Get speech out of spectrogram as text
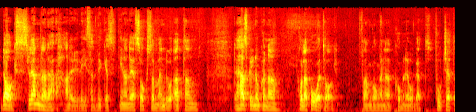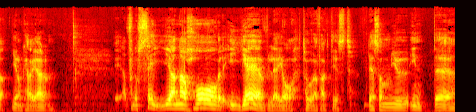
dagslända där. Han hade ju visat mycket innan dess också. Men då att han... Det här skulle nog kunna hålla på ett tag. Framgångarna kommer nog att fortsätta genom karriären. Jag får nog säga när har i Gävle, ja, tror jag faktiskt. Det som ju inte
